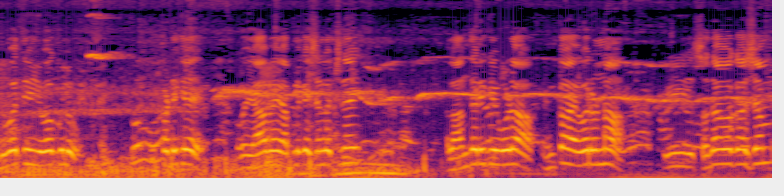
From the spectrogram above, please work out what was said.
యువతి యువకులు ఇప్పటికే ఒక యాభై అప్లికేషన్లు వచ్చినాయి. వాళ్ళందరికీ కూడా ఇంకా ఎవరున్నా ఈ సదావకాశం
